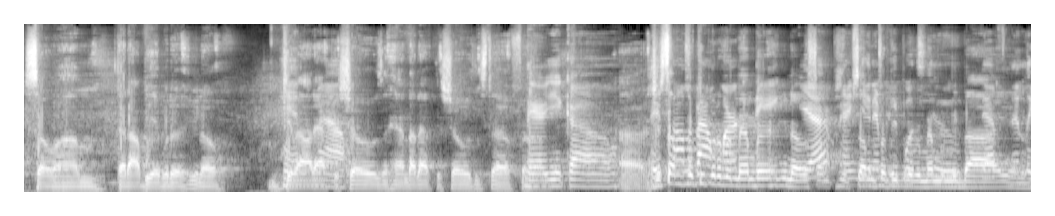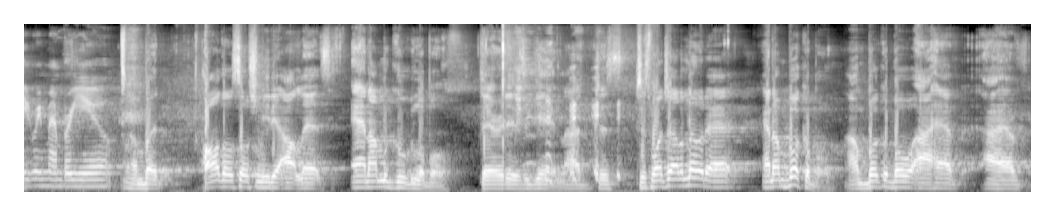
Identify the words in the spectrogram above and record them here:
so um, that I'll be able to, you know, give Hand out after out. shows and hand out after shows and stuff. There Um, you go. uh, just something for people to remember, you know, Yep, some- something for people to remember me by, and- Definitely remember you. Um, but all those social media outlets, and I'm Googleable. There it is again. I just just want y'all to know that, and I'm bookable. I'm bookable. I have I have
